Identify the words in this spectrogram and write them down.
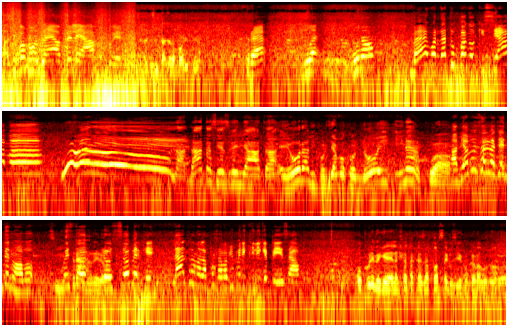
Ma tipo Mosè apre le acque. Così tagliala fuori prima. 3, 2, 1. Beh, guardate un po' con chi siamo. La tata si è svegliata e ora vi portiamo con noi in acqua. Abbiamo un salvagente nuovo. Sì, Questo strano, vero? rosso perché l'altro non la portava più per i chili che pesa. Oppure perché l'hai lasciato a casa apposta così lo compravamo nuovo.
